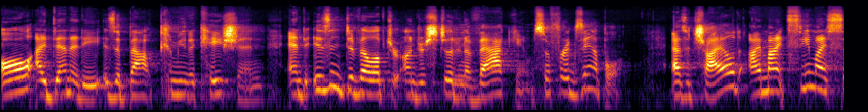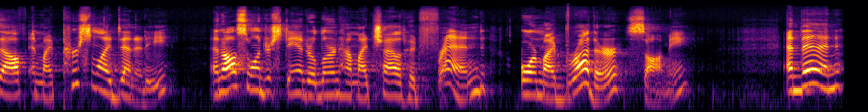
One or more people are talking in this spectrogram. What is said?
all identity is about communication and isn't developed or understood in a vacuum. So, for example, as a child, I might see myself and my personal identity and also understand or learn how my childhood friend or my brother saw me. And then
